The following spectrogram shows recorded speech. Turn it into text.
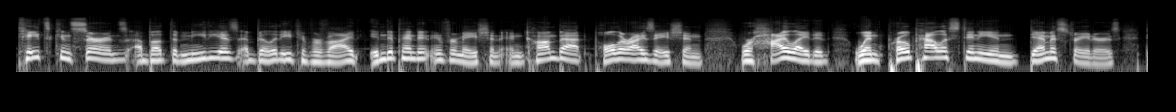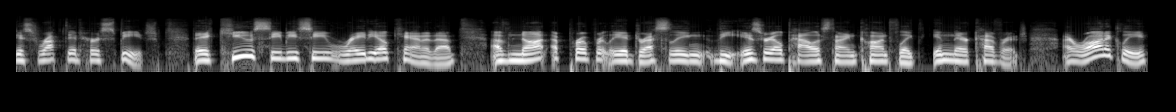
Tait's concerns about the media's ability to provide independent information and combat polarization were highlighted when pro Palestinian demonstrators disrupted her speech. They accused CBC Radio Canada of not appropriately addressing the Israel Palestine conflict in their coverage. Ironically,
